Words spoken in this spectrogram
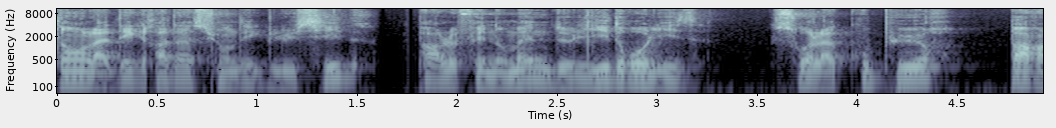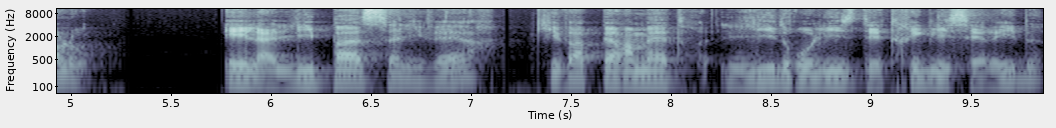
dans la dégradation des glucides par le phénomène de l'hydrolyse, soit la coupure par l'eau. Et la lipase salivaire, qui va permettre l'hydrolyse des triglycérides,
